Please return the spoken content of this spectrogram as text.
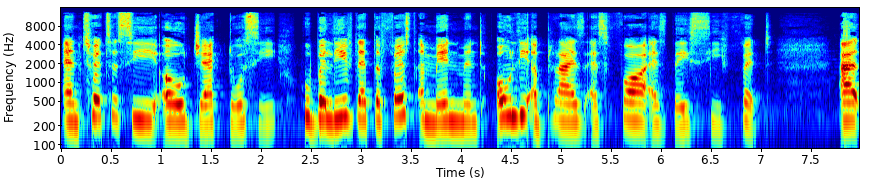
and Twitter CEO Jack Dorsey, who believe that the First Amendment only applies as far as they see fit. Uh,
